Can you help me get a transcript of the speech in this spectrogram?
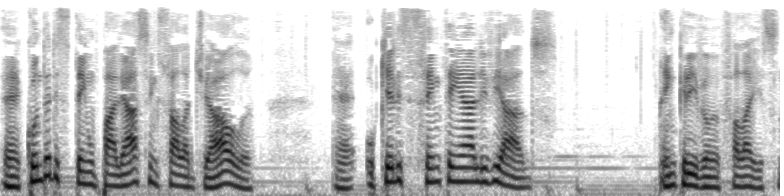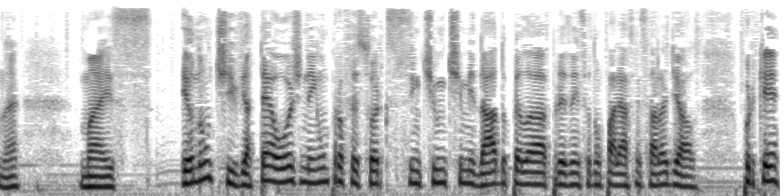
É, quando eles têm um palhaço em sala de aula, é, o que eles se sentem é aliviados. É incrível eu falar isso, né? Mas eu não tive até hoje nenhum professor que se sentiu intimidado pela presença de um palhaço em sala de aula. Porque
